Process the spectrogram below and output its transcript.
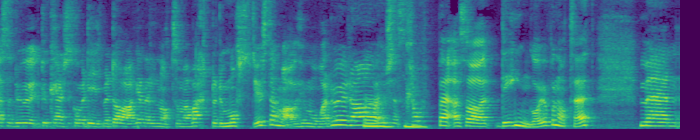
alltså du, du kanske kommer dit med dagen eller något som har varit och du måste ju stämma av. Hur mår du idag? Hur känns kroppen? Alltså det ingår ju på något sätt. Men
